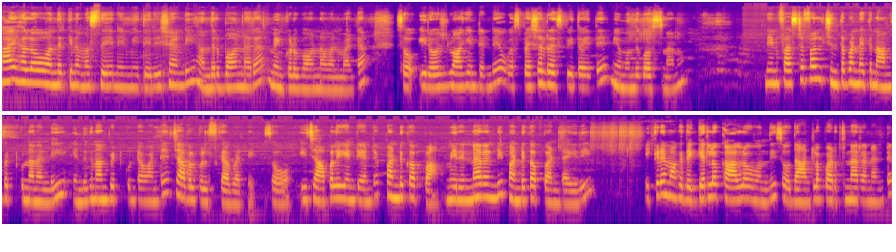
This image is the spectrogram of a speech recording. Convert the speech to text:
హాయ్ హలో అందరికీ నమస్తే. నేను మీ తెరీష అండి. అందరు బాగున్నారా? మేము కూడా బాగున్నాం అనమాట సో ఈరోజు బ్లాగ్ ఏంటంటే ఒక స్పెషల్ రెసిపీతో అయితే మేము ముందుకు వస్తున్నాను. నేను ఫస్ట్ ఆఫ్ ఆల్ చింతపండు అయితే నానపెట్టుకున్నానండి. ఎందుకు నానపెట్టుకుంటామంటే చేపల పులుసు కాబట్టి. సో ఈ చేపలు ఏంటి అంటే పండుకప్ప మీరు విన్నారండి? పండుకప్ప అంట ఇది. ఇక్కడే మాకు దగ్గరలో కాలువ ఉంది. సో దాంట్లో పడుతున్నారని అంటే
